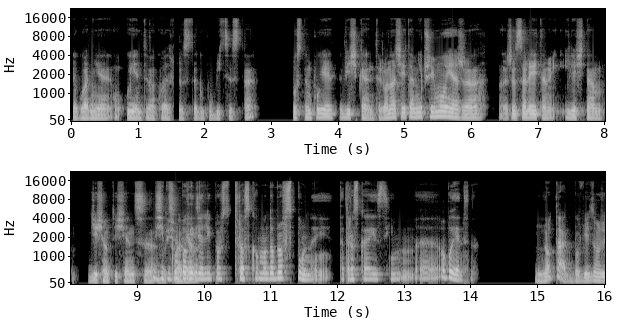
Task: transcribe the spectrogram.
tak ładnie ujętym akurat przez tego publicystę, postępuje wieś że ona się tam nie przyjmuje, że, że zaleje tam ileś tam dziesiąt tysięcy Dzisiaj byśmy powiedzieli po prostu troską o dobro wspólne. Ta troska jest im e, obojętna. No tak, bo wiedzą, że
